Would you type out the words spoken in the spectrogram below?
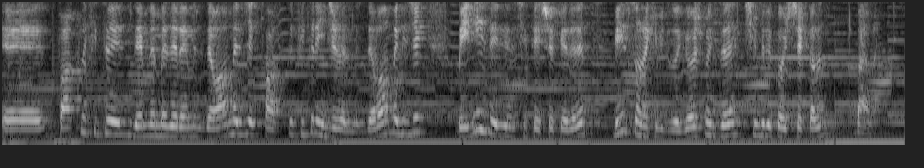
Ee, farklı filtre demlemelerimiz devam edecek. Farklı filtre incelerimiz devam edecek. Beni izlediğiniz için teşekkür ederim. Bir sonraki videoda görüşmek üzere. Şimdilik hoşçakalın. Bay bay.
